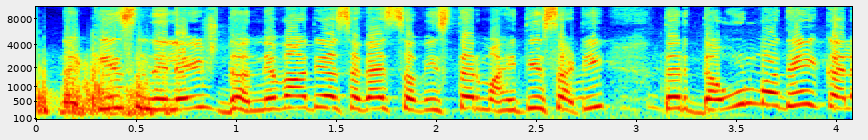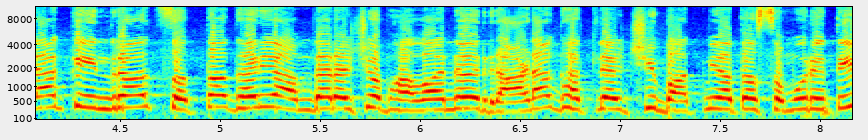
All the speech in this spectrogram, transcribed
नक्कीच निलेश धन्यवाद या सगळ्या सविस्तर माहितीसाठी. तर दौंडमध्ये कला केंद्रात सत्ताधारी आमदाराच्या भावानं राडा घातल्याची बातमी आता समोर येते.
